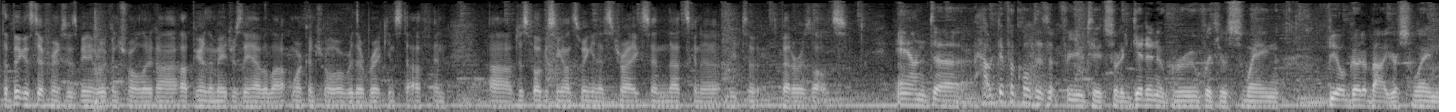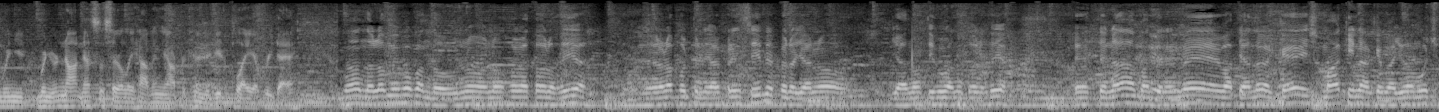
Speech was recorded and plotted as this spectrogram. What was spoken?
the biggest difference is being able to control it. Uh, up here in the majors, they have a lot more control over their breaking stuff and uh, just focusing on swinging at strikes, and that's going to lead to better results. And uh, how difficult is it for you to sort of get in a groove with your swing, feel good about your swing when you when you're not necessarily having the opportunity to play every day? No, no es lo mismo cuando uno no juega todos los días. Era la oportunidad al principio, pero ya no, ya no estoy jugando todos los días. Este, nada, mantenerme bateando en el cage, máquina, que me ayuda mucho.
